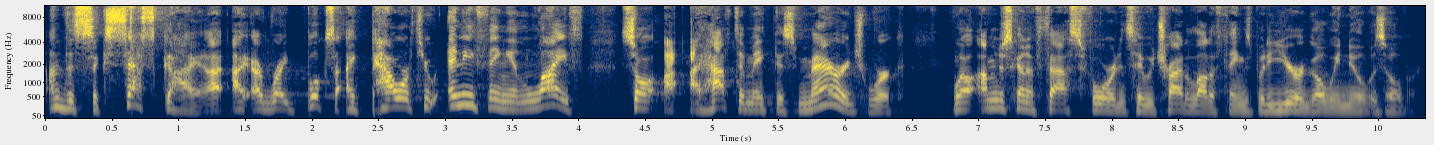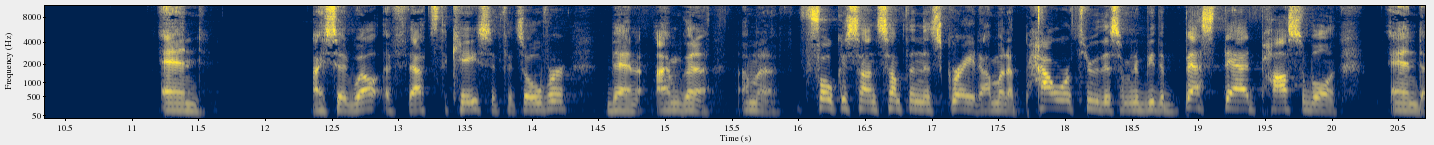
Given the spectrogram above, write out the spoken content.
I'm the success guy. I, I, I write books. I power through anything in life. So I, I have to make this marriage work. Well, I'm just going to fast forward and say we tried a lot of things, but a year ago we knew it was over. And I said, well, if that's the case, if it's over, then I'm gonna, I'm gonna focus on something that's great. I'm gonna power through this. I'm gonna be the best dad possible. And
